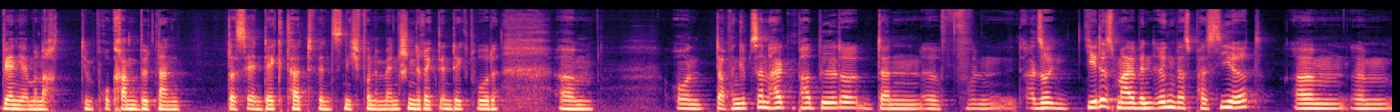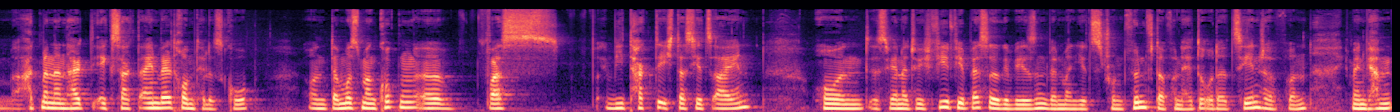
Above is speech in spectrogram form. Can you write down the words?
werden ja immer nach dem Programm benannt, das er entdeckt hat, wenn es nicht von einem Menschen direkt entdeckt wurde. Ähm, und davon gibt es dann halt ein paar Bilder. Dann, äh, von, also jedes Mal, wenn irgendwas passiert, ähm, ähm, hat man dann halt exakt ein Weltraumteleskop. Und da muss man gucken, äh, was wie takte ich das jetzt ein? Und es wäre natürlich viel, viel besser gewesen, wenn man jetzt schon fünf davon hätte oder zehn davon. Ich meine, wir haben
